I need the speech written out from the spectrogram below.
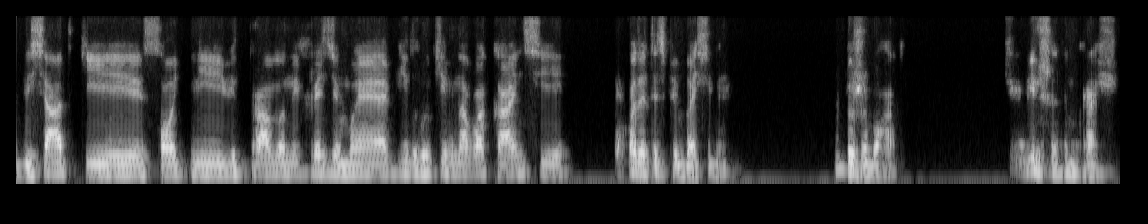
Десятки, сотні відправлених резюме, відгуків на вакансії, проходити співбесіди. Дуже багато. Чим більше, тим краще.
